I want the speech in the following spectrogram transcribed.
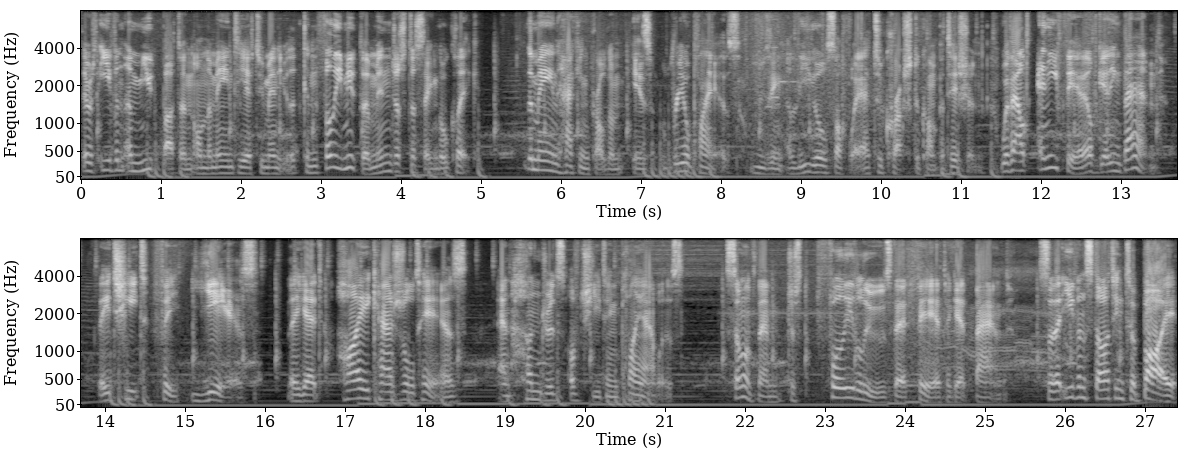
There's even a mute button on the main TF2 menu that can fully mute them in just a single click. The main hacking problem is real players using illegal software to crush the competition, without any fear of getting banned. They cheat for years. They get high casual tiers and hundreds of cheating play hours. Some of them just fully lose their fear to get banned, so they're even starting to buy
